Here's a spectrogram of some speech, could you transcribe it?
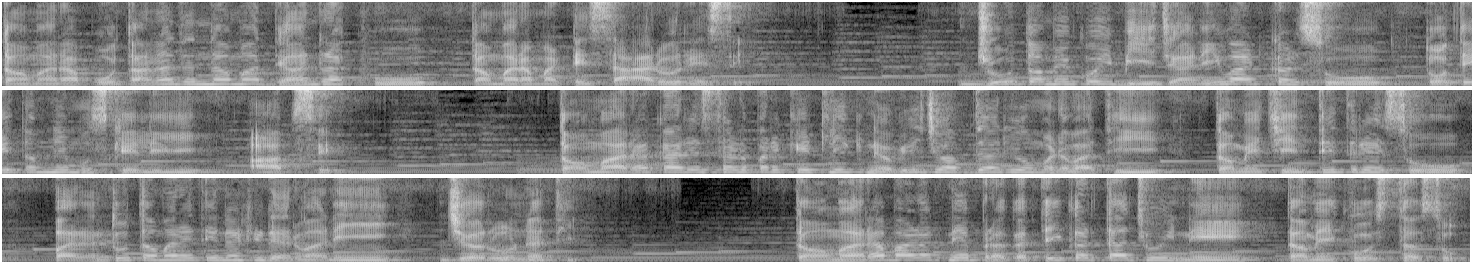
તમારા પોતાના ધંધામાં ધ્યાન રાખવું તમારા માટે સારું રહેશે. જો તમે કોઈ બીજાની વાત કરશો, તો તે તમને મુશ્કેલી આપશે. તમારા કાર્યસ્થળ પર કેટલીક નવી જવાબદારીઓ મળવાથી તમે ચિંતિત રહેશો, પરંતુ તમારે તેનાથી ડરવાની જરૂર નથી. તમારા બાળકને પ્રગતિ કરતા જોઈને તમે ખુશ થશો.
